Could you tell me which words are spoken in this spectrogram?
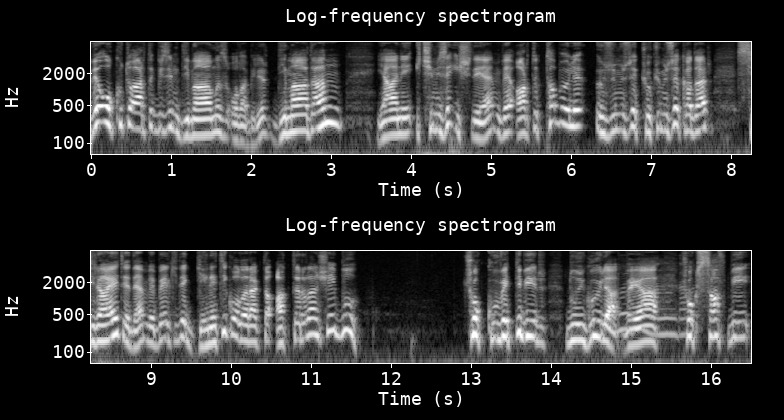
Ve o kutu artık bizim dimağımız olabilir. Dimağdan yani içimize işleyen ve artık ta böyle özümüze, kökümüze kadar sirayet eden ve belki de genetik olarak da aktarılan şey bu. Çok kuvvetli bir duyguyla Duygu veya çok saf bir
